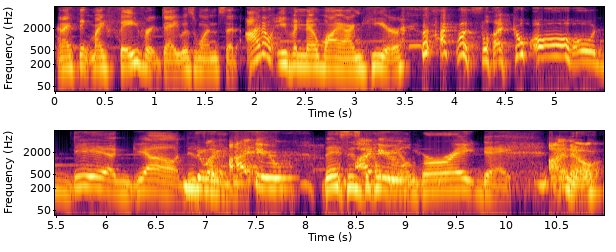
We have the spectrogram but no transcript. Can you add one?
And I think my favorite day was one said, I don't even know why I'm here. I was like, oh dear God. This, You're like, I do. This is I going to be a great day. I know.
